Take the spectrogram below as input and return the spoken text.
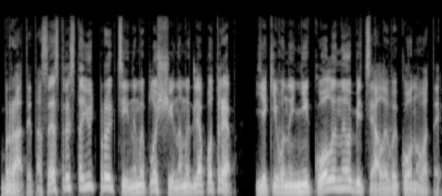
Брати та сестри стають проекційними площинами для потреб, які вони ніколи не обіцяли виконувати.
